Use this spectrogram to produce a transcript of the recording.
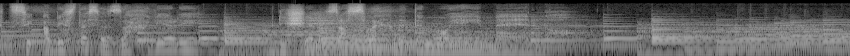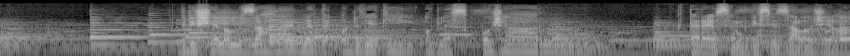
Chci, abyste se zachvěli, když jen zaslechnete moje jméno. Když jenom zahlédnete odvěký odlesk požárů, které jsem kdysi založila.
